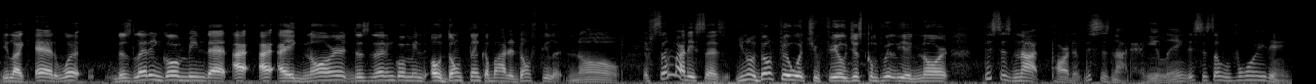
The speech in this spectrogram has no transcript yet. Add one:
You're like, Ed, what does letting go mean that I, I, I ignore it? Does letting go mean, oh, don't think about it, don't feel it? No. If somebody says, you know, don't feel what you feel, just completely ignore it, this is not part of, this is not healing, this is avoiding.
